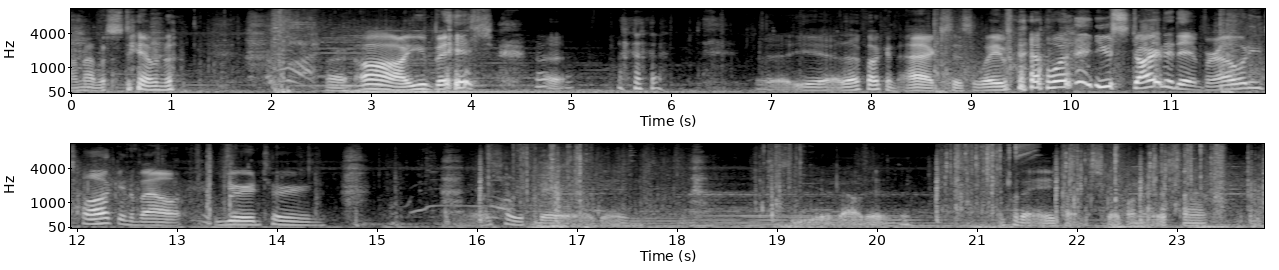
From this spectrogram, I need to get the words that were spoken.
I'm out of stamina. Alright. Oh, you bitch! Uh, yeah, that fucking axe is way bad. What? You started it, bro. What are you talking about? Your turn. Yeah, let's try this bear again. See about it. I'll put an ACOG scope on it this time.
